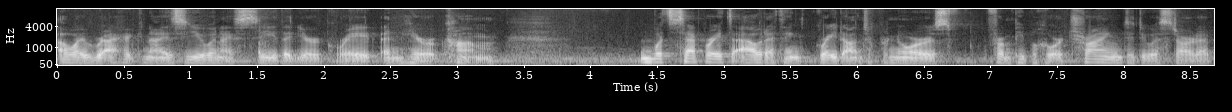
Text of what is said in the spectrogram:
Oh, I recognize you and I see that you're great, and here come. What separates out, I think, great entrepreneurs from people who are trying to do a startup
